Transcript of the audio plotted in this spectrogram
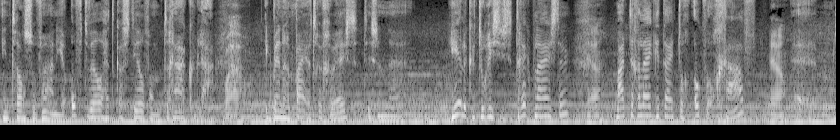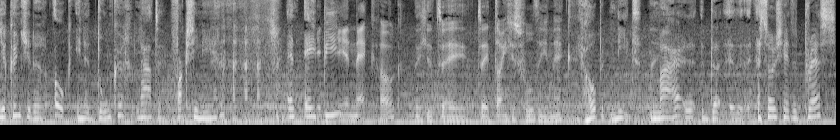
in Transylvanië. Oftewel het kasteel van Dracula. Wauw. Ik ben er een paar jaar terug geweest. Het is een eh, heerlijke toeristische trekpleister. Ja. Maar tegelijkertijd toch ook wel gaaf. Ja. Eh, je kunt je er ook in het donker laten vaccineren. en AP... In je nek ook? Dat je twee, twee tandjes voelt in je nek? Ik hoop het niet. Maar eh, de eh, Associated Press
